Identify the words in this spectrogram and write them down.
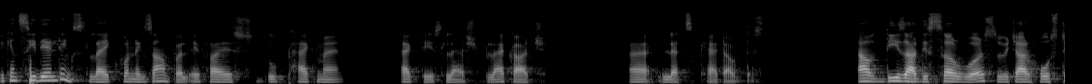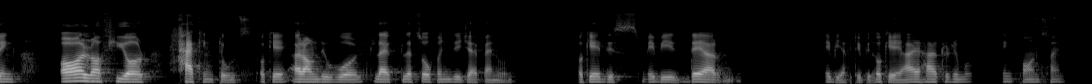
we can see their links. Like for an example if i do pacman pacd slash black arch uh, let's cat out this now these are the servers which are hosting all of your hacking tools okay around the world. Like let's open the japan one okay? This maybe they are maybe ftp okay? I have to remove thing pawn sign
